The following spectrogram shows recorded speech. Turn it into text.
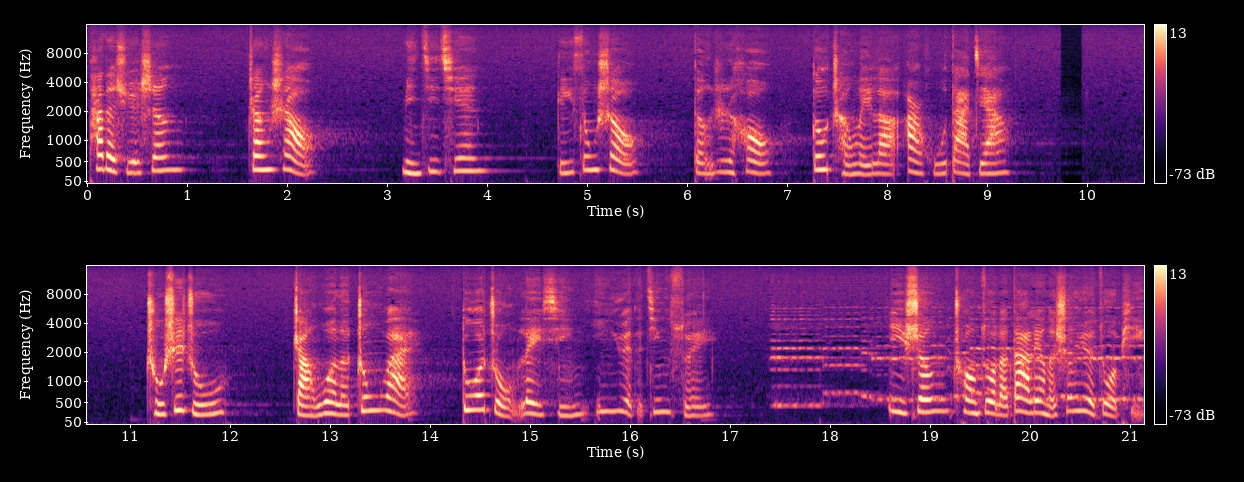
他的学生张少、闵继谦、黎松寿等日后都成为了二胡大家。楚师竹掌握了中外。多种类型音乐的精髓，一生创作了大量的声乐作品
